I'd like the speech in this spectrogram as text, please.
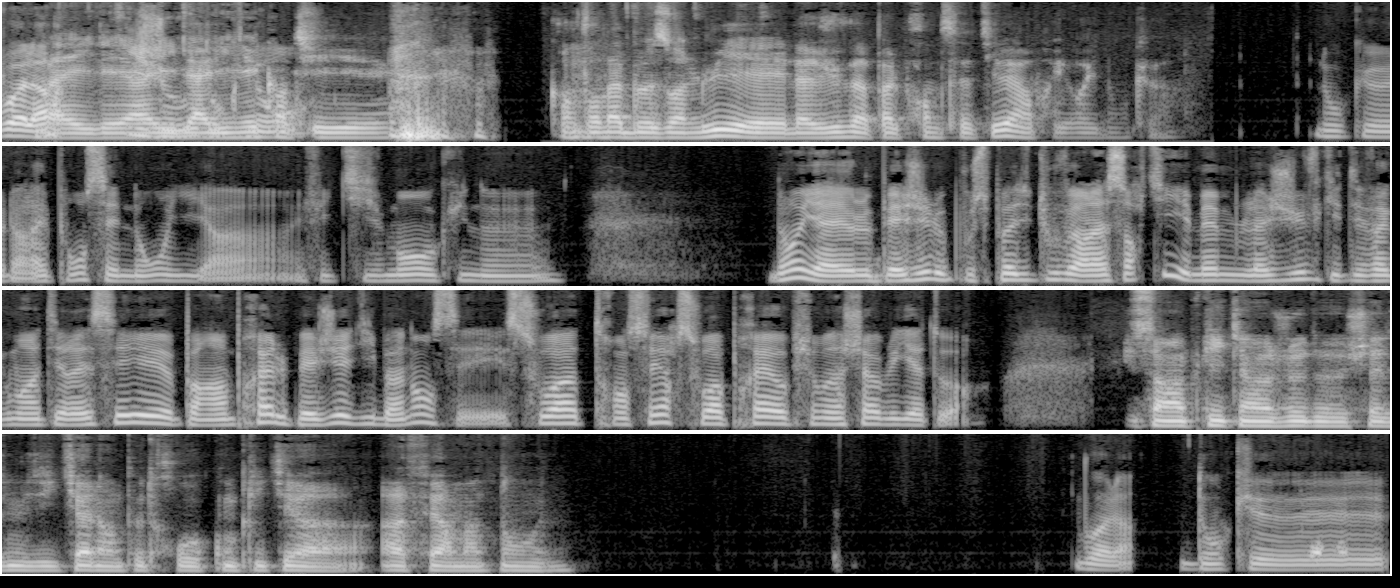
Voilà. Bah, il est, aligné quand, il... quand on a besoin de lui et la Juve va pas le prendre cet hiver a priori. Donc, euh. donc euh, la réponse est non. Il y a effectivement aucune. Non, il y a, le PSG le pousse pas du tout vers la sortie et même la Juve qui était vaguement intéressée par un prêt, le PSG a dit bah non, c'est soit transfert, soit prêt option d'achat obligatoire. Ça implique un jeu de chaise musicale un peu trop compliqué à, faire maintenant. Voilà. Donc, euh,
